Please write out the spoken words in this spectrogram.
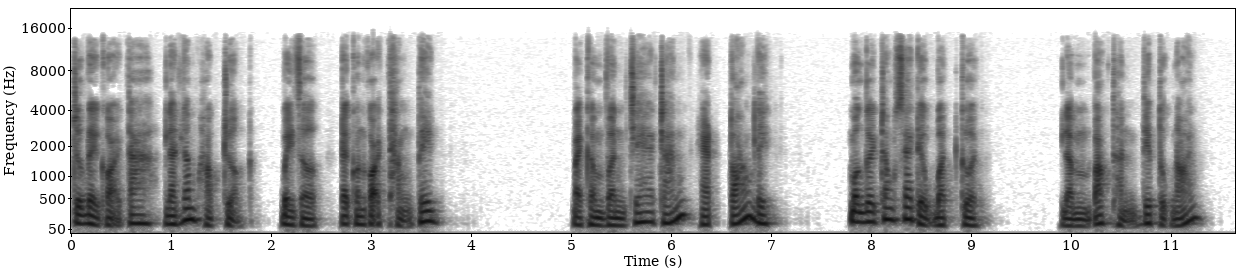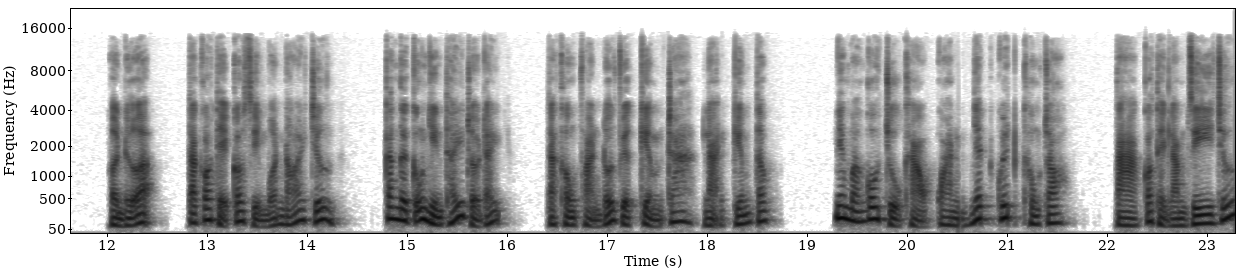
Trước đây gọi ta là Lâm học trưởng, bây giờ lại còn gọi thẳng tên. Bạch Cầm Vân che trán hét toáng lên. Mọi người trong xe đều bật cười. Lâm Bắc Thần tiếp tục nói. Hơn nữa, ta có thể có gì muốn nói chứ. Các người cũng nhìn thấy rồi đấy. Ta không phản đối việc kiểm tra lại kiếm tốc. Nhưng mà ngô chủ khảo quan nhất quyết không cho. Ta có thể làm gì chứ?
